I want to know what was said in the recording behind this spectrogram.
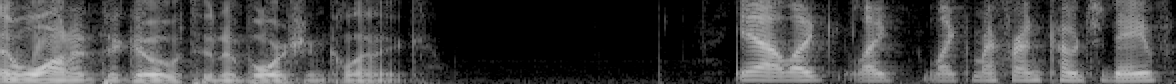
and wanted to go to an abortion clinic. Yeah, like like like my friend Coach Dave.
